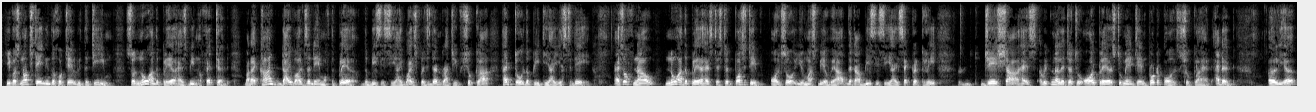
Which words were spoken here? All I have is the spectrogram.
He was not staying in the hotel with the team, so no other player has been affected. But I can't divulge the name of the player, the BCCI Vice President Rajiv Shukla had told the PTI yesterday. As of now, no other player has tested positive. Also, you must be aware that our BCCI Secretary Jay Shah has written a letter to all players to maintain protocols, Shukla had added. Earlier,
